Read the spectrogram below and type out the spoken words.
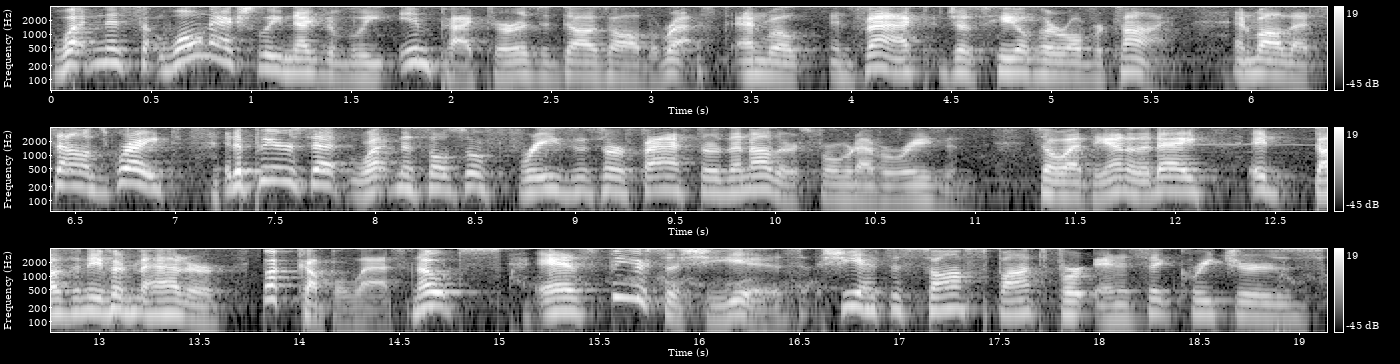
Wetness won't actually negatively impact her as it does all the rest, and will, in fact, just heal her over time. And while that sounds great, it appears that wetness also freezes her faster than others for whatever reason. So at the end of the day, it doesn't even matter. But couple last notes. As fierce as she is, she has a soft spot for innocent creatures.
